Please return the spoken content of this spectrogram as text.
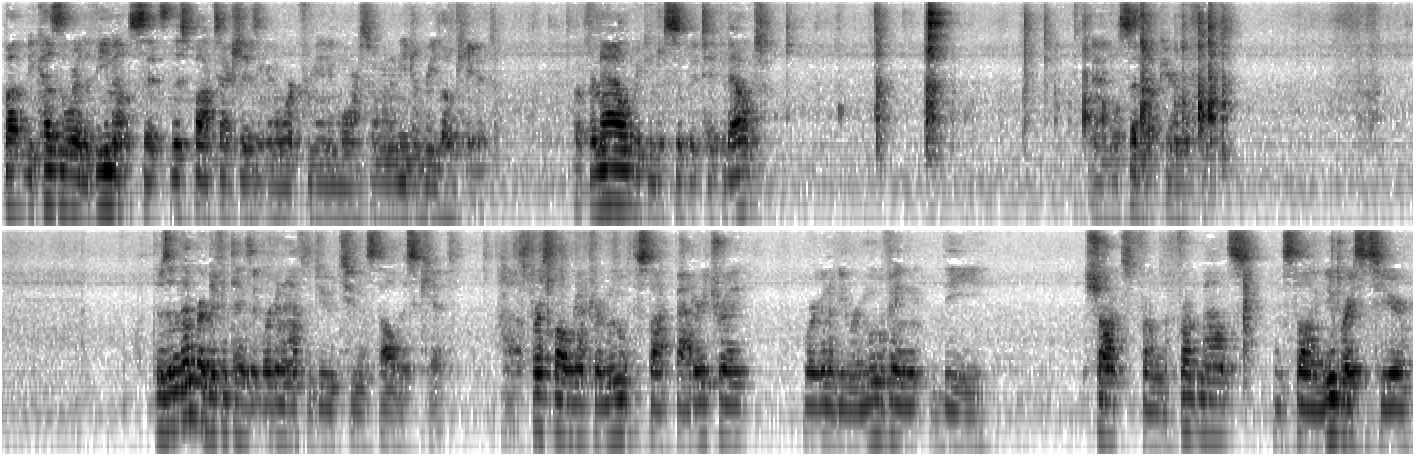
but because of where the V-mount sits, this box actually isn't going to work for me anymore, so I'm going to need to relocate it. But for now, we can just simply take it out, and we'll set it up here in the front. There's a number of different things that we're going to have to do to install this kit. Uh, first of all, we're going to have to remove the stock battery tray. We're going to be removing the shocks from the front mounts, installing new braces here,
